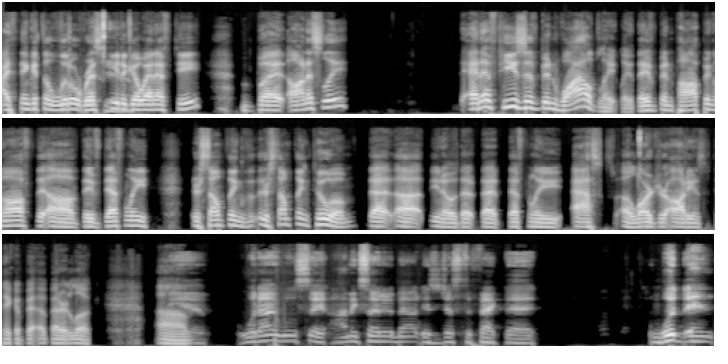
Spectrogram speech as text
I think it's a little risky to go NFT, but honestly, NFTs have been wild lately. They've been popping off. Uh, they've definitely there's something there's something to them that uh, you know that that definitely asks a larger audience to take a, be- a better look. Um, yeah. What I will say I'm excited about is just the fact that what and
